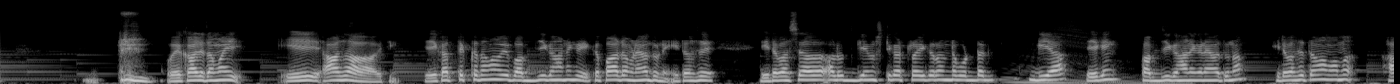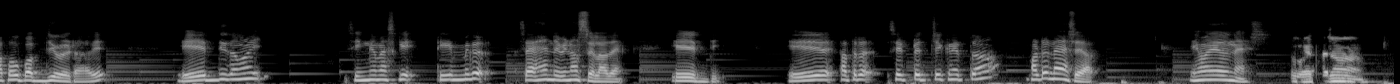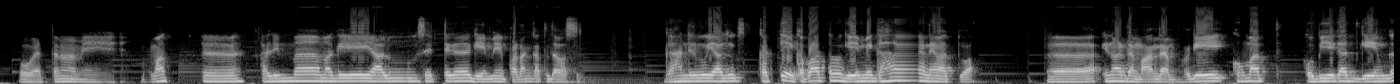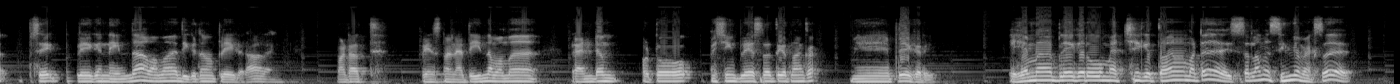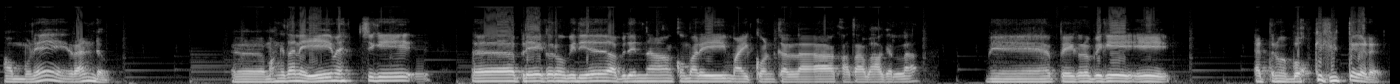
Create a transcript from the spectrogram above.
ඔය කාලෙ තමයි ඒ ආසාවිතින් ඒකත් එක් තමයි පබ්ජි ගානක එක පාටම නැතුනේ ඉටසේ ඊට පස්ස අලුත් ගේම්ස් ටික ට්‍රයි කරන්න පොඩ්ඩක් ගියා. ඒකෙන් පබ්ජි ගහනක නැවතුනම් හිට පසතම මම අපහු පබ්ජිවලටාවේ ඒද්දි තමයි සිංහ මැස්ගේ ටීම් එක සෑහන්ඩ වෙනස් වෙලා දැන්. ඒද්දි. ඒ අතර සෙට්ටච්චෙක් නැත්තා මට නෑසයක් එම නෑශ් ඇත්තන ඕ ඇත්තන මේ මමත් කලින්ම මගේ යාලු සෙට්ටක ගේමේ පටන් කත දවස ගහන්ඩිරපු යාලු කට්ටේ එක පාත්තම ගේම ගහ නැවත්වා එනට මාන්දම් වගේ කොමත් හොබිය එකත් ගේම් පලේගන්න හින්දා මම දිගටම පලේ කරා. දැන් මටත් ෆෙන්ස්න නැතින්න මම රැන්ඩම් ඔටෝ මසින් පලේස් ලතිකතක මේ පලේ කරේ. එහෙම පලේකරූ මැච්ච එක තම මට ඉස්සල්ලම සිංහ මැක්ස හම්මුණේ රැන්ඩම් මහිතන ඒ මැච්චගේ පලේකරු විදිිය අපි දෙන්න කොමරි මයිකොන් කරලා කතා බා කරලා. මේ පේකරප එක ඒ ඇත්තනම බොක්කි ෆිට්ටකට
